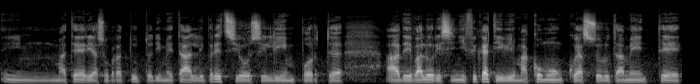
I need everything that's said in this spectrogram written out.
in materia soprattutto di metalli preziosi l'import ha dei valori significativi ma comunque assolutamente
